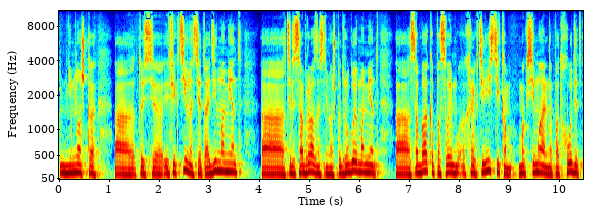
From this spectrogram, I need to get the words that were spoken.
немножко, а, то есть э, эффективность это один момент, а, целесообразность немножко другой момент. А, собака по своим характеристикам максимально подходит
